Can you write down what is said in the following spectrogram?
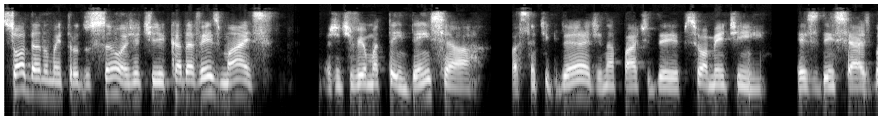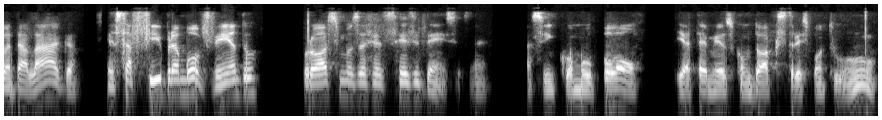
Só dando uma introdução, a gente cada vez mais a gente vê uma tendência bastante grande na parte de, principalmente em residenciais banda larga, essa fibra movendo próximos às residências, né? Assim como o POM e até mesmo com o DOCS 3.1,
